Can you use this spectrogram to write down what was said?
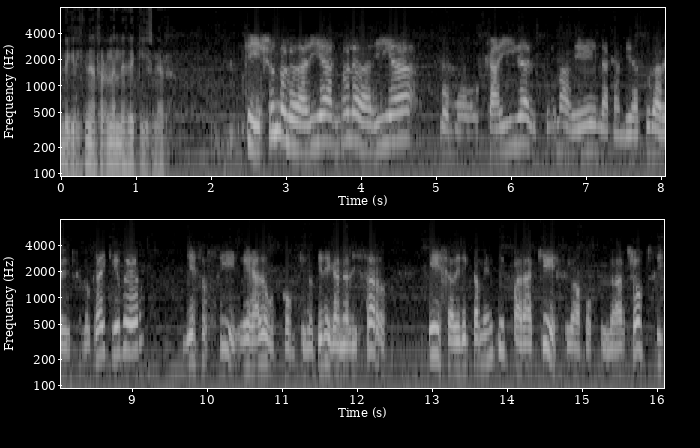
de Cristina Fernández de Kirchner? Sí, yo no lo daría, no la daría como caída el tema de la candidatura de ella. Lo que hay que ver, y eso sí, es algo con que lo tiene que analizar ella directamente para qué se va a postular. Yo, si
